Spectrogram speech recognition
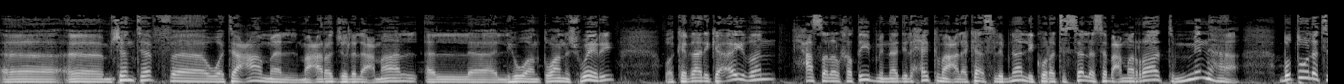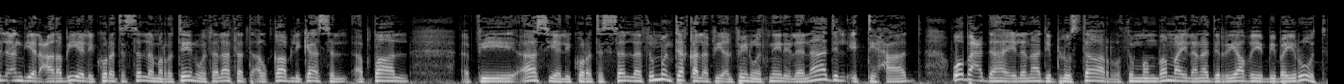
آه، آه، مشنتف آه، وتعامل مع رجل الأعمال اللي هو أنطوان شويري. وكذلك أيضا حصل الخطيب من نادي الحكمة على كأس لبنان لكرة السلة سبع مرات منها بطولة الأندية العربية لكرة السلة مرتين وثلاثة ألقاب لكأس الأبطال في آسيا لكرة السلة ثم انتقل في 2002 إلى نادي الاتحاد وبعدها إلى نادي بلوستار ثم انضم إلى نادي الرياضي ببيروت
